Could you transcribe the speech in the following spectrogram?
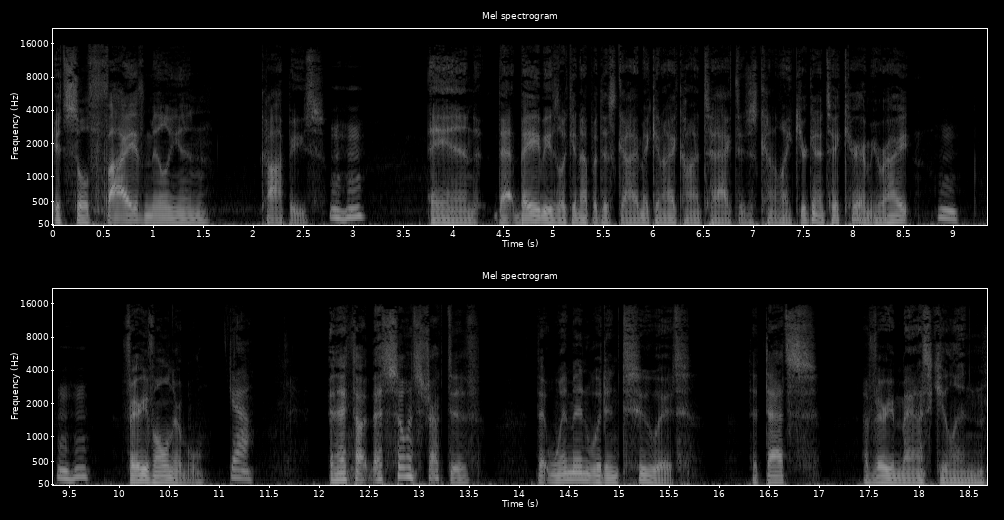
it sold five million copies. Mm-hmm. And that baby's looking up at this guy, making eye contact, and just kind of like, "You're going to take care of me, right?" Mm-hmm. Very vulnerable. Yeah. And I thought that's so instructive that women would intuit that that's a very masculine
